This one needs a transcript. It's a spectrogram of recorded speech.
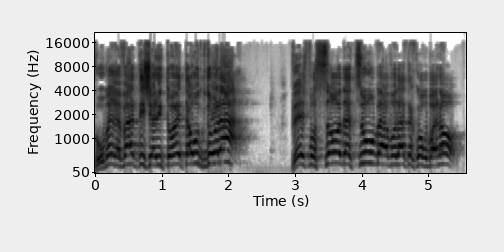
והוא אומר, הבנתי שאני טועה טעות גדולה, ויש פה סוד עצום בעבודת הקורבנות.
